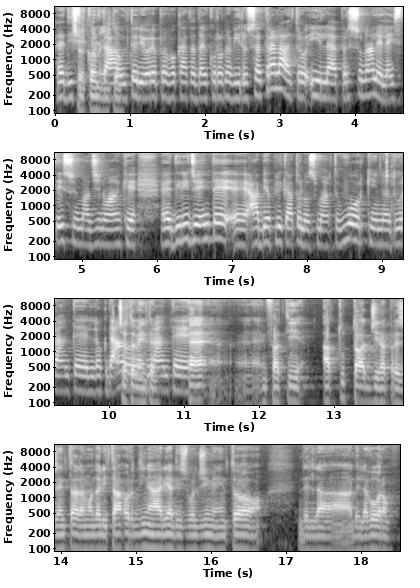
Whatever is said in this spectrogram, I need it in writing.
eh, difficoltà Certamente. ulteriore provocata dal coronavirus. Tra l'altro il personale, lei stesso immagino anche eh, dirigente, eh, abbia applicato lo smart working durante il lockdown? Certamente, durante... Eh, eh, infatti a tutt'oggi rappresenta la modalità ordinaria di svolgimento della, del lavoro.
